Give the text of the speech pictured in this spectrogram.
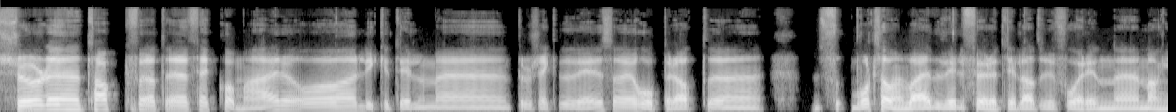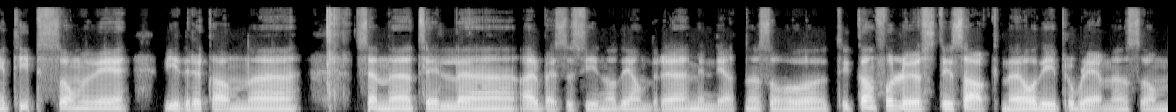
sjøl eh, takk for at jeg fikk komme her, og lykke til med prosjektet deres. Og jeg håper at uh, vårt samarbeid vil føre til at vi får inn uh, mange tips som vi videre kan uh, sende til Arbeidstilsynet og de andre myndighetene, så de kan få løst de sakene og de problemene som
